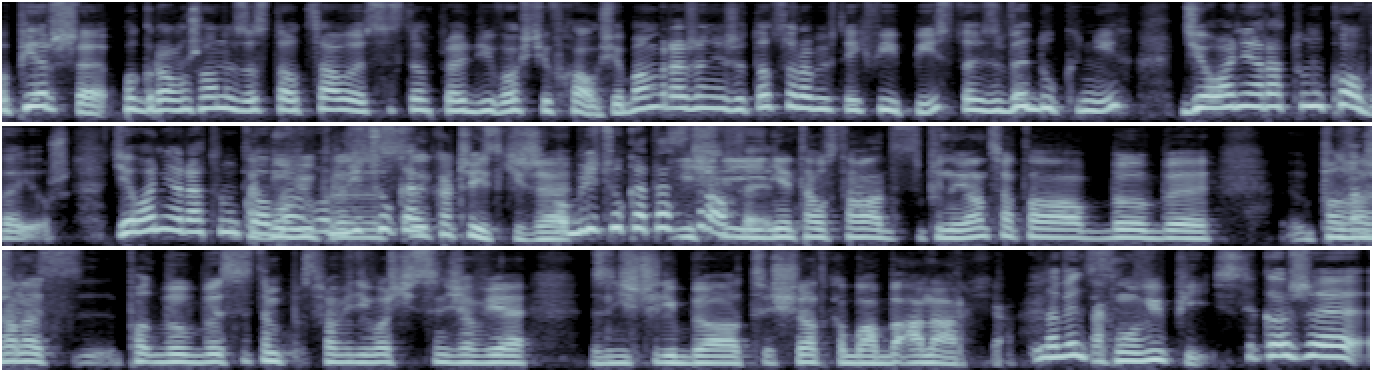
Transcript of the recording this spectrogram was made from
po pierwsze pogrążony został cały system sprawiedliwości w chaosie. Mam wrażenie, że to, co robi w tej chwili PiS, to jest według nich działania ratunkowe już. Działania ratunkowe tak mówił w obliczu, Kaczyński, że obliczu katastrofy. jeśli nie ta ustawa dyscyplinująca, to byłyby podważone byłby system sprawiedliwości, sędziowie zniszczyliby od środka, byłaby anarchia. No więc, tak mówi PiS. Tylko, że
